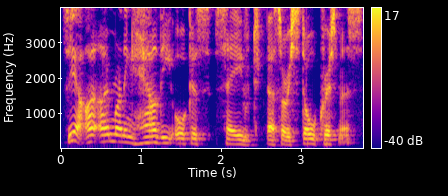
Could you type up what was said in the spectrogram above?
so yeah, I, I'm running how the Orcus saved, uh, sorry, stole Christmas,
